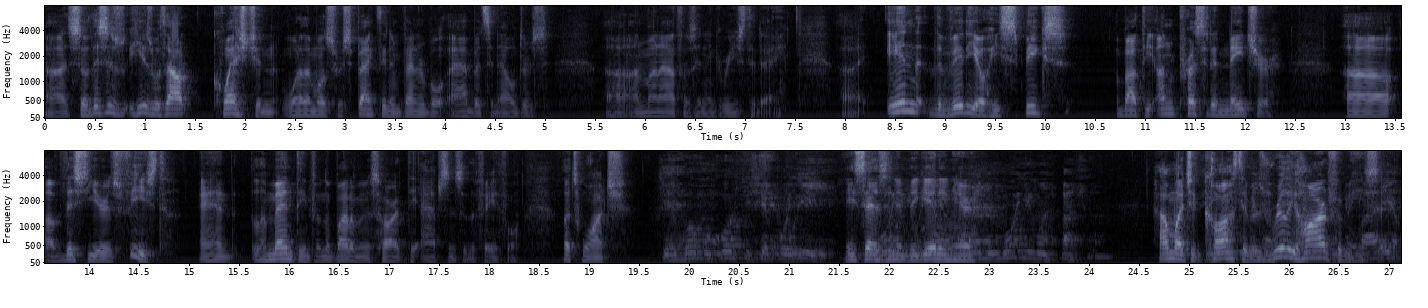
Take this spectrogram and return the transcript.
Uh, so this is he is without question one of the most respected and venerable abbots and elders uh, on Mount Athos and in Greece today. Uh, in the video, he speaks about the unprecedented nature uh, of this year's feast and lamenting from the bottom of his heart the absence of the faithful. Let's watch. He says in the beginning here, how much it cost him. It was really hard for me, he said.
